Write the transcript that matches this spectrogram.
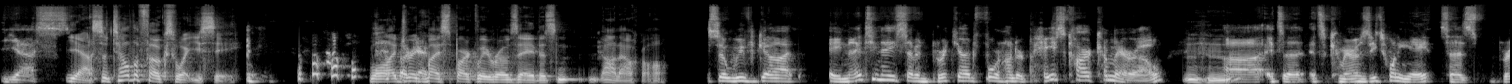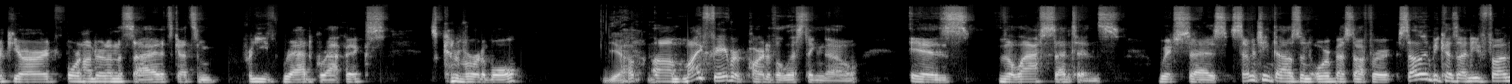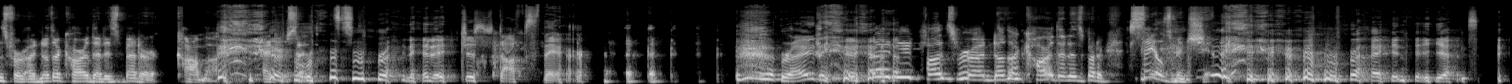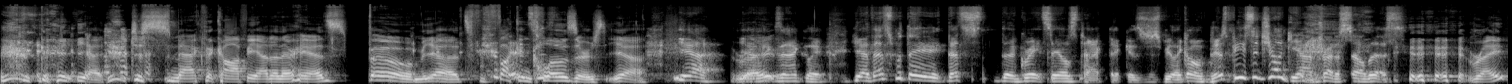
Yes. Yeah. So tell the folks what you see. well, I drink Okay. my sparkly rosé that's n- not alcohol. So we've got a 1997 Brickyard 400 pace car Camaro. hmm Uh, it's a it's a Camaro Z28. It says Brickyard 400 on the side. It's got some pretty rad graphics. It's convertible. yep. Um, my favorite part of the listing, though, is the last sentence, which says 17,000 or best offer selling because I need funds for another car that is better, comma. End of sentence. right. And it just stops there. right? I need funds for another car that is better. Salesmanship. right. Yes. yeah. Just smack the coffee out of their hands. Boom. Yeah. It's fucking It's closers. Yeah. Yeah, yeah, Right? exactly. Yeah, that's what they. That's the great sales tactic is just be like, oh, this piece of junk. Yeah, I'm trying to sell this. right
